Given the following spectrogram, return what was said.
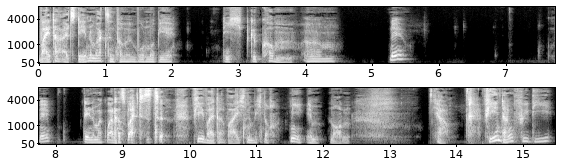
weiter als Dänemark sind wir mit dem Wohnmobil nicht gekommen. Ähm, nee. Nee, Dänemark war das weiteste. Viel weiter war ich nämlich noch nie im Norden. Ja, vielen Dank für die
